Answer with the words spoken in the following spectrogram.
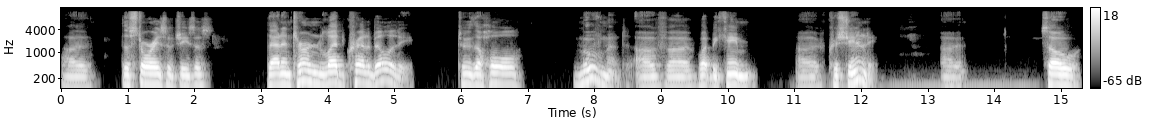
the stories of Jesus that in turn led credibility to the whole movement of uh, what became uh, Christianity. Uh, so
